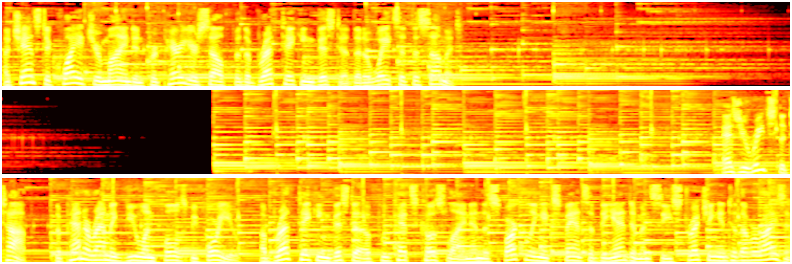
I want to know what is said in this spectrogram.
a chance to quiet your mind and prepare yourself for the breathtaking vista that awaits at the summit. As you reach the top, the panoramic view unfolds before you, a breathtaking vista of Phuket's coastline and the sparkling expanse of the Andaman Sea stretching into the horizon.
